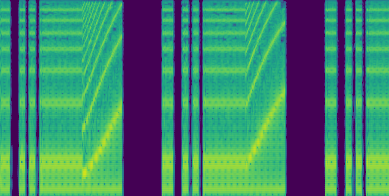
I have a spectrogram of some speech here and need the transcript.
Uh... uh, uh, uh,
